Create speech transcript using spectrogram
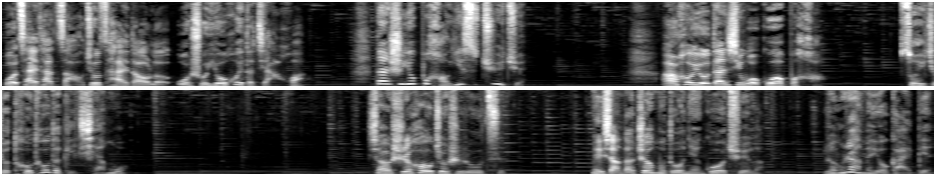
我猜他早就猜到了我说优惠的假话，但是又不好意思拒绝，而后又担心我过不好，所以就偷偷的给钱我。小时候就是如此，没想到这么多年过去了，仍然没有改变。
